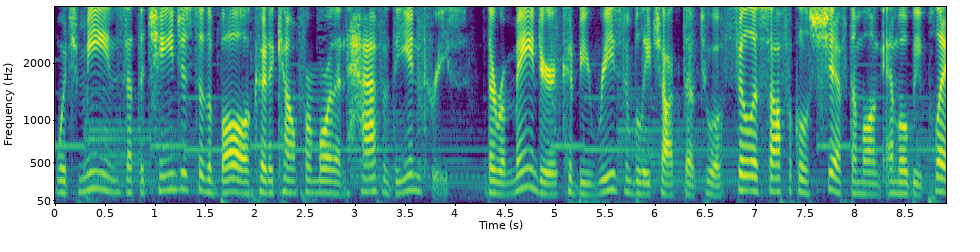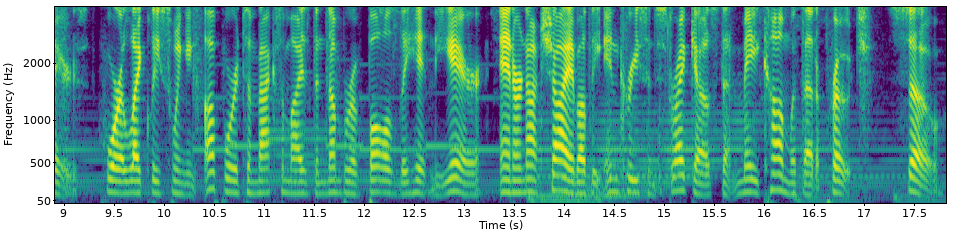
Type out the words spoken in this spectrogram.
which means that the changes to the ball could account for more than half of the increase. The remainder could be reasonably chalked up to a philosophical shift among MLB players, who are likely swinging upward to maximize the number of balls they hit in the air, and are not shy about the increase in strikeouts that may come with that approach. So,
